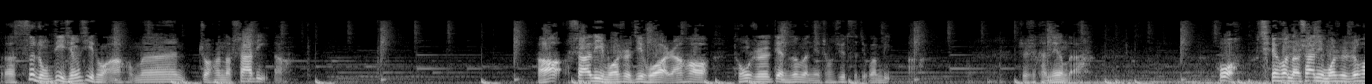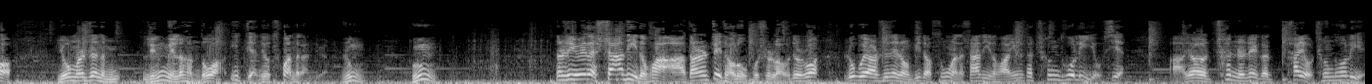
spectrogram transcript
呃，四种地形系统啊，我们转换到沙地啊。好，沙地模式激活，然后同时电子稳定程序自己关闭啊，这是肯定的。嚯，切换到沙地模式之后，油门真的灵敏了很多，一点就窜的感觉，嗡嗡。但是因为在沙地的话啊，当然这条路不是了，我就是说，如果要是那种比较松软的沙地的话，因为它撑脱力有限啊，要趁着这个它有撑脱力，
